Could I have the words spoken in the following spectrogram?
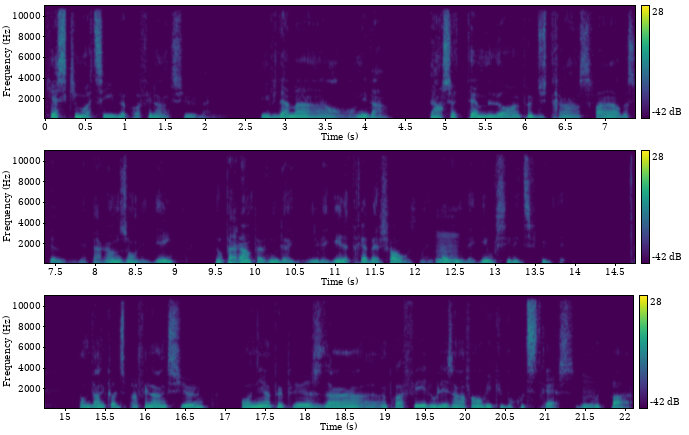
qu'est-ce qui motive le profil anxieux? Bien, évidemment, hein, on, on est dans, dans ce thème-là, un peu du transfert de ce que les parents nous ont légué. Nos parents peuvent nous, lé- nous léguer de très belles choses, mais ils peuvent Mm. nous léguer aussi des difficultés. Donc, dans le cas du profil anxieux, on est un peu plus dans euh, un profil où les enfants ont vécu beaucoup de stress, beaucoup de peur.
